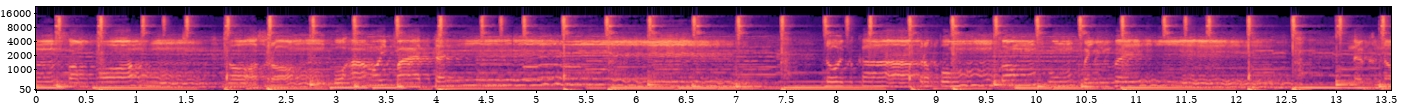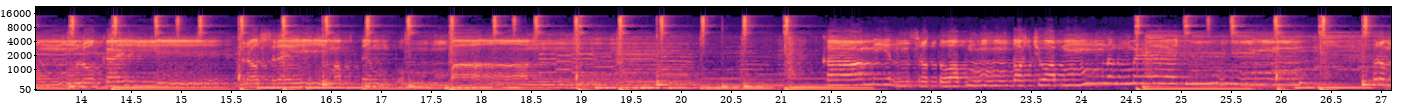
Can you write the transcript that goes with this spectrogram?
សពភ័ណ្ឌសំផងតស្រងគួរឲ្យបែតទៅដោយផ្កាក្រពុំកំពុងពេញវ័យនៅក្នុងលោកីរកស្រីមកផ្ទឹមពុំបានកាមានស្រទាប់ដោះជាប់នឹងមេឃរំ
